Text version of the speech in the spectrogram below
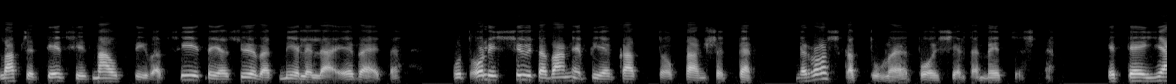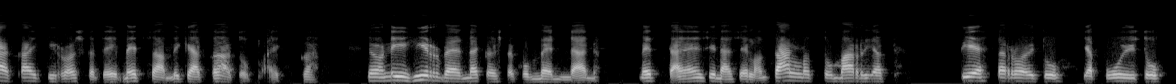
Lapset tietysti nauttivat siitä ja syövät mielellään eväitä. Mutta olisi syytä vanhempien katsoa kanssa, että ne roskat tulee pois sieltä metsästä. Että ei jää kaikki roskat, ei metsää mikään kaatopaikka. Se on niin hirveän näköistä, kun mennään mettään. Ensinnä siellä on tallottu marjat, piehtaroitu ja puitu.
